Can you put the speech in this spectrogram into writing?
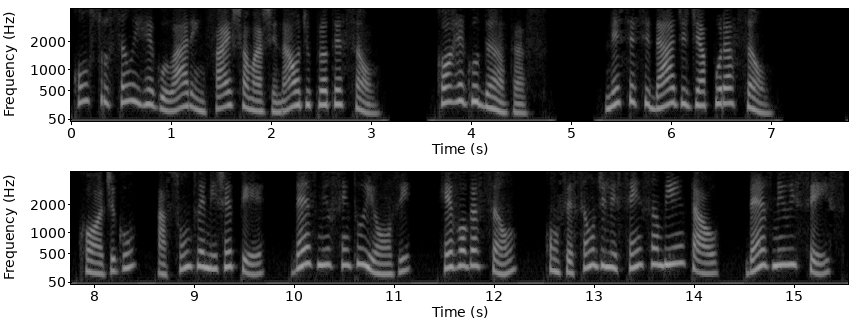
Construção irregular em faixa marginal de proteção. Córrego Dantas. Necessidade de apuração. Código: Assunto MGP 10111, Revogação, Concessão de licença ambiental 10006,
